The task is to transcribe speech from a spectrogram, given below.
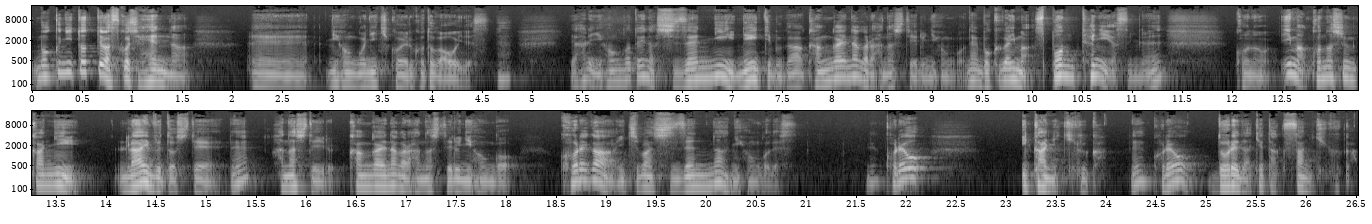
僕にとっては少し変な、えー、日本語に聞こえることが多いですね。やはり日本語というのは自然にネイティブが考えながら話している日本語ね僕が今スポンテニアスにねこの今この瞬間にライブとしてね話している。考えながら話している日本語。これが一番自然な日本語です。これをいかに聞くか、ね、これをどれだけたくさん聞くか、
